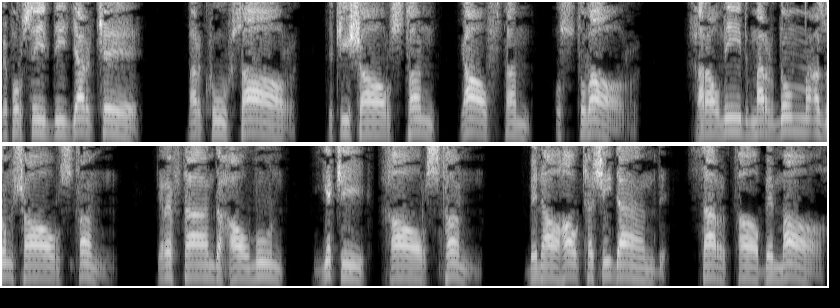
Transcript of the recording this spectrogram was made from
بپرسید دیگر که بر کوهسار یکی شارستان یافتم استوار. خرامید مردم از اون شارستان. گرفتند هامون یکی خارستان. بناها کشیدند سر تا به ماه.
